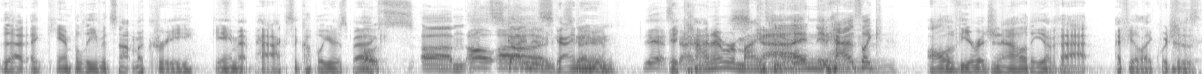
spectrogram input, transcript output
that I can't believe it's not McCree game at PAX a couple years back? Oh, um, Oh, Sky uh, Noon. Sky Noon. Yeah, it kind of reminds Sky me. It, it has like all of the originality of that. I feel like, which is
